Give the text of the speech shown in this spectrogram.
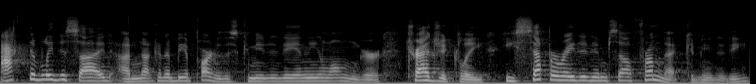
actively decide, I'm not going to be a part of this community any longer. Tragically, he separated himself from that community.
